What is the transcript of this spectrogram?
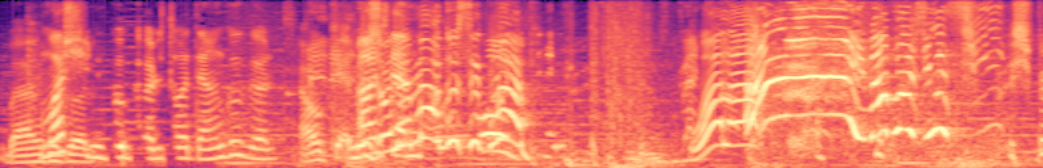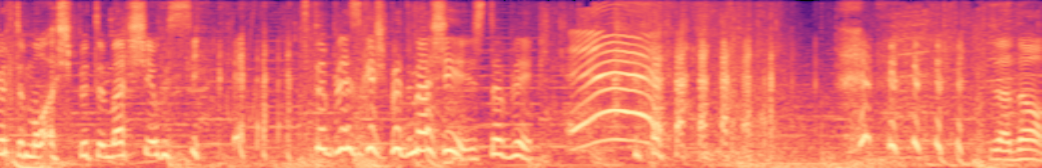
Bah, un Moi, je suis une gogole. Toi, t'es un gogole. Ah, ok. Mais Ah, j'en ai marre de cette trop. map Voilà Ah Il va manger aussi Je peux te, je peux te mâcher aussi. S'il te plaît, est-ce que je peux te mâcher S'il te plaît? J'adore.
